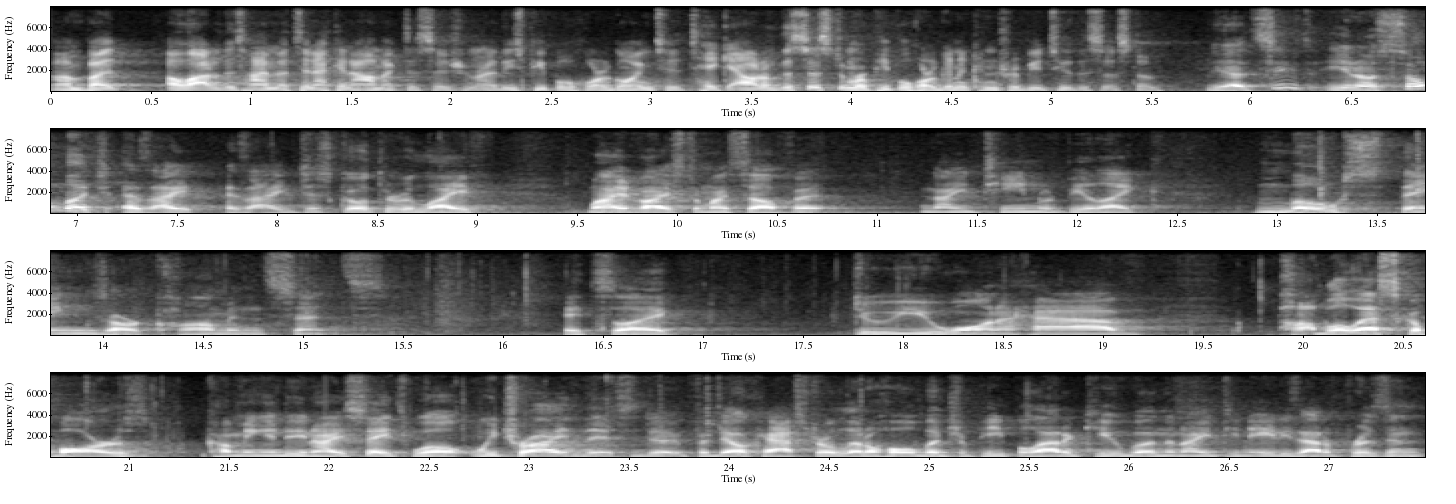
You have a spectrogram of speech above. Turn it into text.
um, but a lot of the time that's an economic decision. Are these people who are going to take out of the system, or people who are going to contribute to the system? Yeah, it seems you know so much as I as I just go through life. My advice to myself at 19 would be like, most things are common sense. It's like, do you want to have Pablo Escobar's coming into the United States? Well, we tried this. Fidel Castro let a whole bunch of people out of Cuba in the 1980s out of prison,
